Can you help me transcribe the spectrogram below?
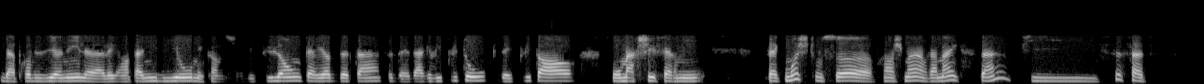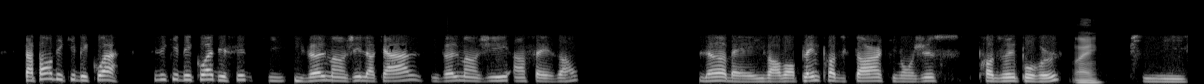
d'approvisionner de, avec en panier bio, mais comme sur des plus longues périodes de temps, d'arriver plus tôt, puis d'être plus tard au marché fermier. Fait que moi, je trouve ça franchement vraiment excitant. Puis ça, ça, ça part des Québécois. Si les Québécois décident qu'ils veulent manger local, ils veulent manger en saison, là, ben, il va y avoir plein de producteurs qui vont juste produire pour eux. Ouais. Puis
